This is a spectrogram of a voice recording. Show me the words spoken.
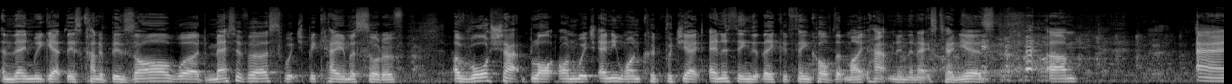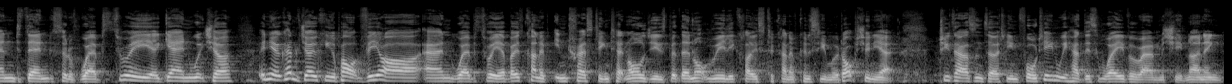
And then we get this kind of bizarre word metaverse, which became a sort of a Rorschach blot on which anyone could project anything that they could think of that might happen in the next 10 years. Um, and then sort of Web three again, which are you know kind of joking apart. VR and Web three are both kind of interesting technologies, but they're not really close to kind of consumer adoption yet. 2013-14, we had this wave around machine learning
